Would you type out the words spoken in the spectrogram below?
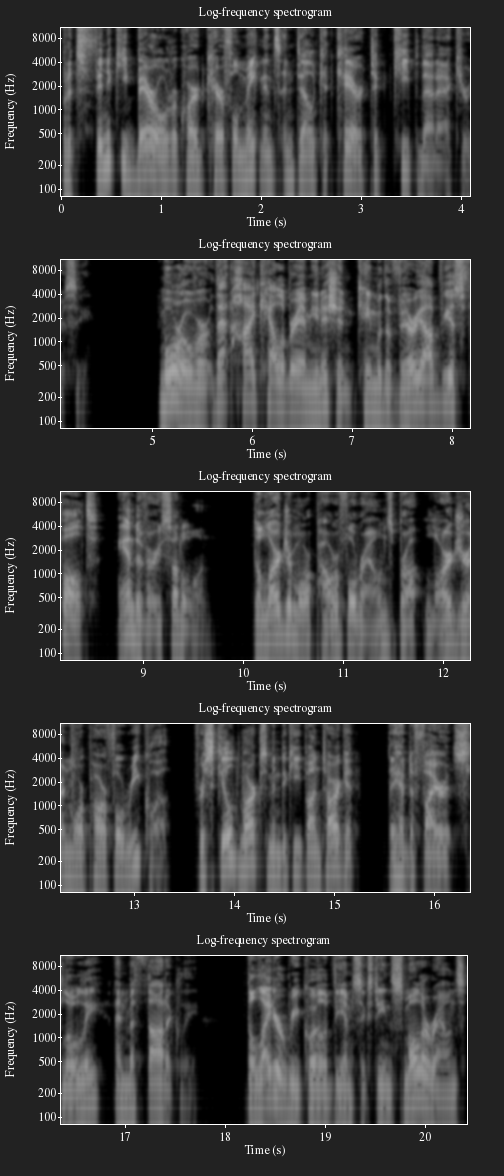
but its finicky barrel required careful maintenance and delicate care to keep that accuracy. Moreover, that high caliber ammunition came with a very obvious fault and a very subtle one. The larger, more powerful rounds brought larger and more powerful recoil. For skilled marksmen to keep on target, they had to fire it slowly and methodically. The lighter recoil of the M16's smaller rounds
